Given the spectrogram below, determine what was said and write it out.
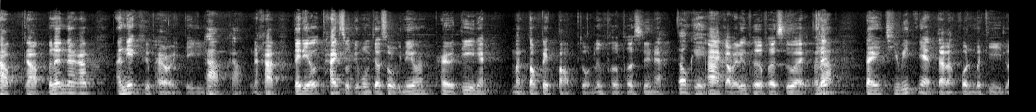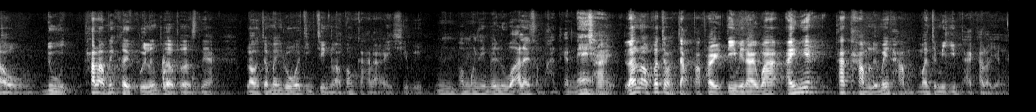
ครับครับเพราะฉะนั้นนะครับอันนี้คือ priority ครับครับนะครับแต่เดี๋ยวท้ายสุดเดี๋ยวผมจะสรุปอีกนี้ว่า priority เนี่ยมันต้องไปตอบโจทย์เรื่อง purpose ด้วยนะโอเคอ่ากลับไปเรื่อง purpose ด้วยเพราะฉะนั้ครันบในชีวิตเนี่ยแต่ละคนบางทีเราดูถ้าเราไม่เคยคุยเรื่อง purpose เนี่ย เราจะไม่รู้ว่าจริง ๆ เราต้องการอะไรในชีวิต อืมเพราะบางทีไม่รู้ว่าอะไรสำคัญกันแน่ ใช่ แล้วเราก็จะจับ priority ไม่ได้ว่าไอ้เนี้ยถ้าทำหรือไม่ทำมันจะมี impact กับเราอย่างไร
